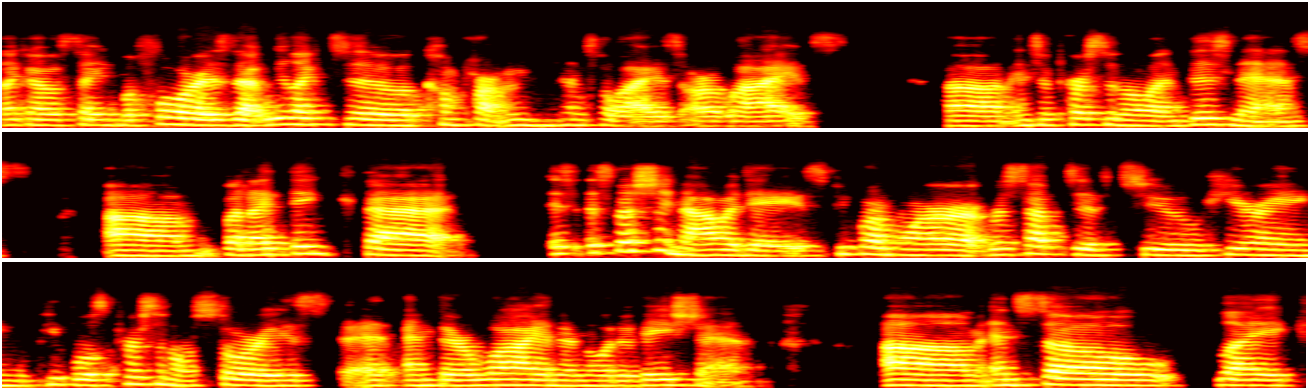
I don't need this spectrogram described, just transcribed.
like I was saying before, is that we like to compartmentalize our lives um, into personal and business. Um, but I think that, especially nowadays, people are more receptive to hearing people's personal stories and, and their why and their motivation. Um, and so like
